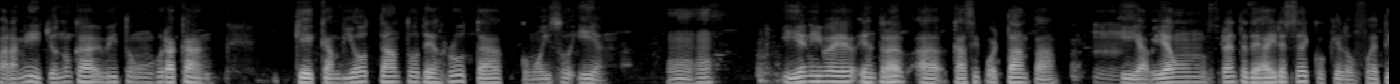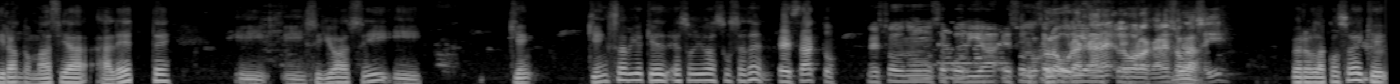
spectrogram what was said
para mí, yo nunca he visto un huracán que cambió tanto de ruta como hizo Ian. Ian iba a entrar a- casi por Tampa y había un frente de aire seco que lo fue tirando más hacia al este y, y siguió así y ¿quién, ¿quién sabía que eso iba a suceder? Exacto. Eso no se podía, eso no Porque se los podía, huracanes, los huracanes son así. Pero la cosa es que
